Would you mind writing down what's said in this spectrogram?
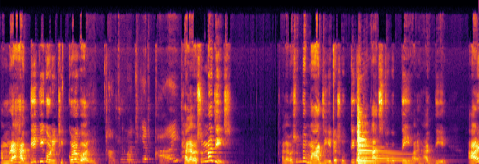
আমরা হাত দিয়ে কি করি? ঠিক করে বল। থালা বাসন মাজিস? থালা বাসন তো মাজি এটা সত্যি কথা কাজ তো করতেই হয় হাত দিয়ে। আর?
